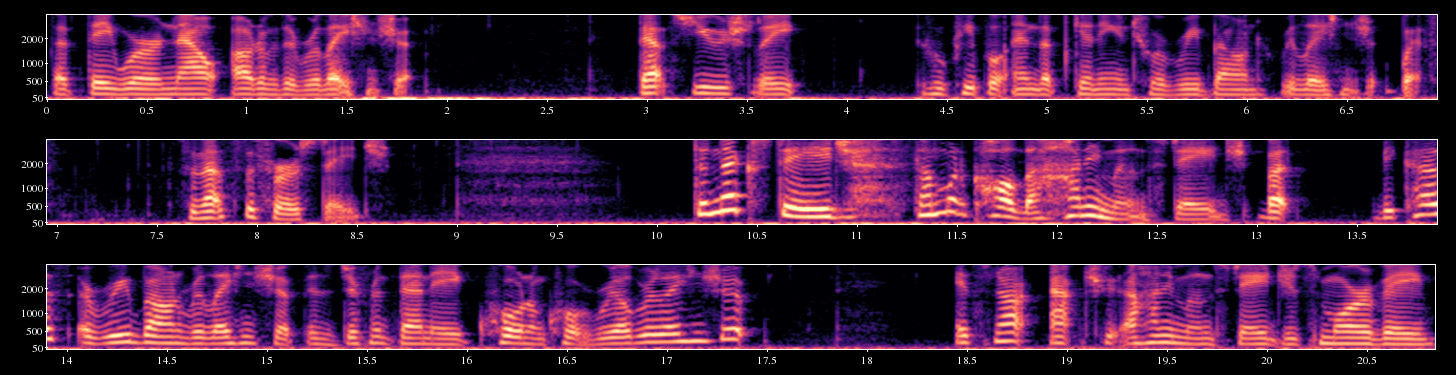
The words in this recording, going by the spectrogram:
that they were now out of the relationship. That's usually who people end up getting into a rebound relationship with. So that's the first stage. The next stage, some would call the honeymoon stage, but because a rebound relationship is different than a quote unquote real relationship, it's not actually a honeymoon stage, it's more of a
